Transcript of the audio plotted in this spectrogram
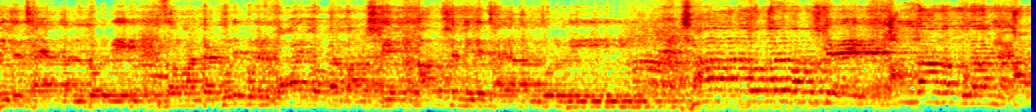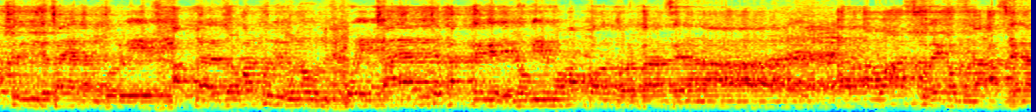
নিতে ছায়া দান করবে। জমানটা করে বলেন প্রকার মানুষকে আরও সে নিজে ছায়া দান করবে। সাত মানুষকে আল্লাহ ছায়া দান করবে। আপনারা জবান খুলে বলুন, ওই নিচে থাকতে গেলে নবীর মহব্বত দরকার আছে না? আর আওয়াজ করে কন্যা, আছে না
